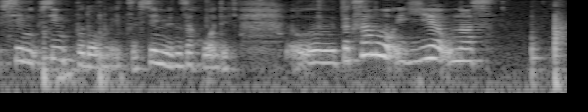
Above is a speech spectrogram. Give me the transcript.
всім, всім подобається, всім він заходить. Так само є у нас All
